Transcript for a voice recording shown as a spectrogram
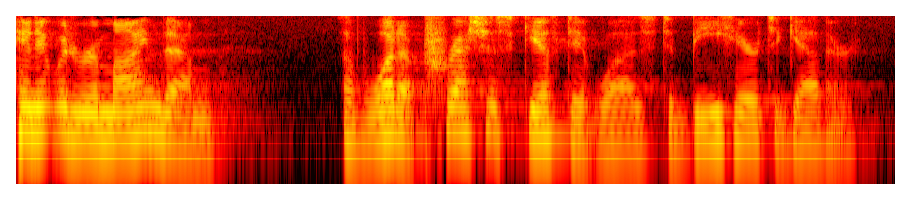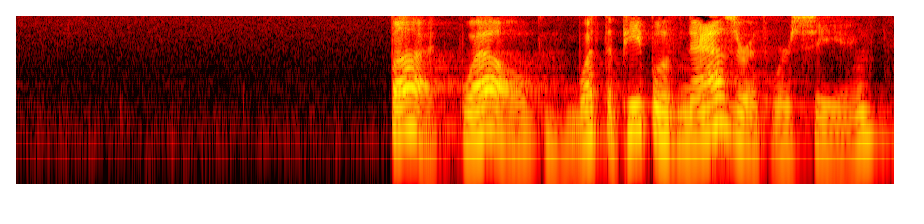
and it would remind them of what a precious gift it was to be here together. But, well, what the people of Nazareth were seeing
